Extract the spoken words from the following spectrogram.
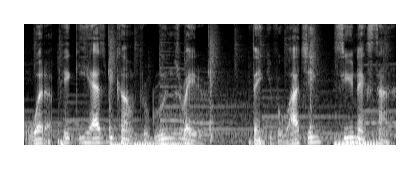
What a pick he has become for Gruden's Raiders. Thank you for watching. See you next time.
